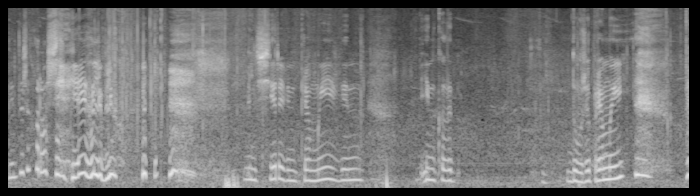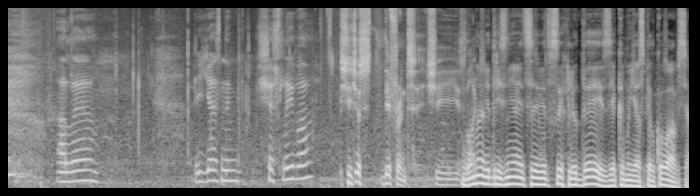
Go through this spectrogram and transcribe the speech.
Він дуже хороший, я його люблю. Він щирий, він прямий, він інколи дуже прямий. Але я з ним щаслива. She's just different. She's Вона відрізняється від всіх людей, з якими я спілкувався.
